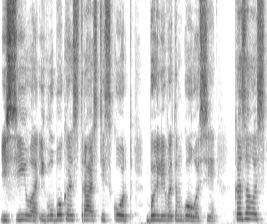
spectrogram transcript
И сила, и глубокая страсть, и скорбь были в этом голосе. Казалось,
